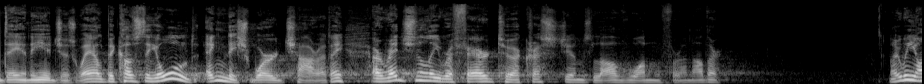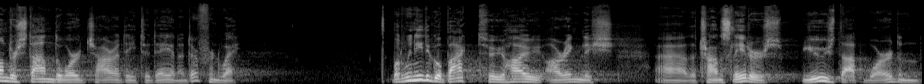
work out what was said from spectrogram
day and age as well, because the old English word charity originally referred to a Christian's love one for another. Now, we understand the word charity today in a different way. But we need to go back to how our English, uh, the translators, used that word and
